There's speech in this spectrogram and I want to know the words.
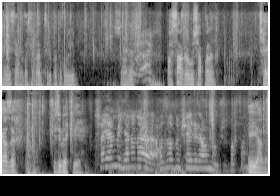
Neyse arkadaşlar ben tripodu kurayım. Sonra basa kırmış şapkanın. Çay hazır. Bizi bekliyor. Çay emme yanına hazırladığım şeyleri almamışız baksana. İyi yani.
